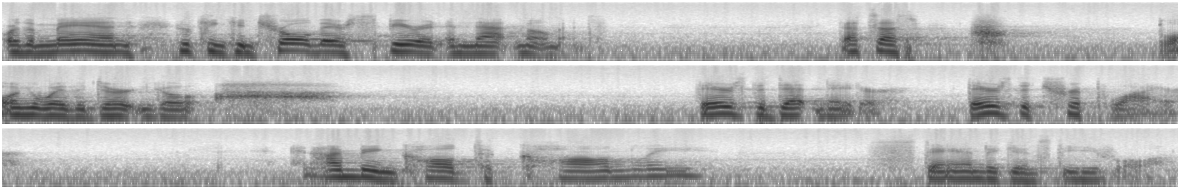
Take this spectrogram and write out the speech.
or the man who can control their spirit in that moment? That's us blowing away the dirt and go, ah, there's the detonator, there's the tripwire. And I'm being called to calmly stand against evil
